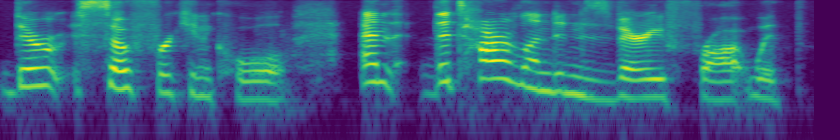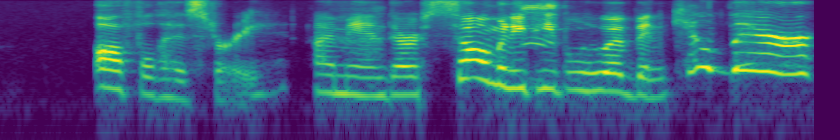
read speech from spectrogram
They're so freaking cool. And the Tower of London is very fraught with awful history. I mean, there are so many people who have been killed there.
